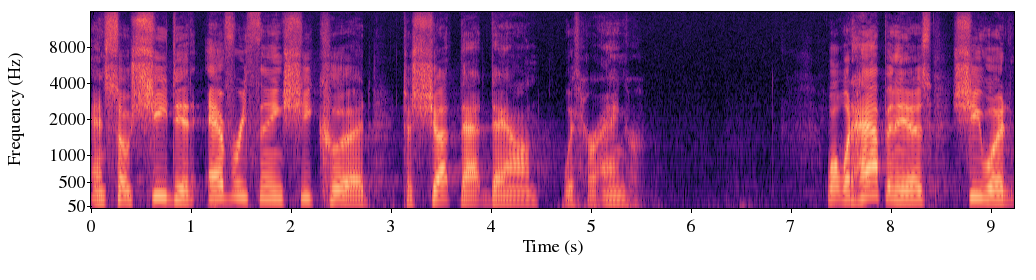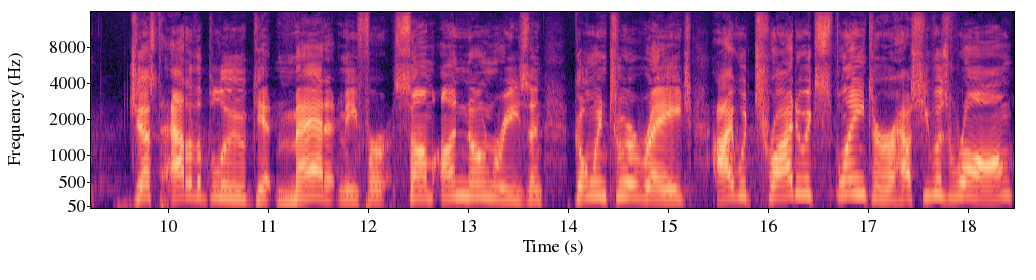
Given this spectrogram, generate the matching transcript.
And so she did everything she could to shut that down with her anger what would happen is she would just out of the blue get mad at me for some unknown reason, go into a rage. I would try to explain to her how she was wrong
